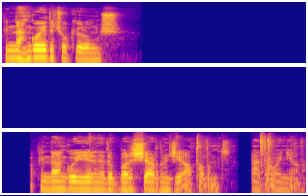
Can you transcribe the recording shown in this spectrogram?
Pindango'ya da çok yorulmuş. Pindango'yu yerine de Barış Yardımcı'yı atalım. Hadi oynayalım.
